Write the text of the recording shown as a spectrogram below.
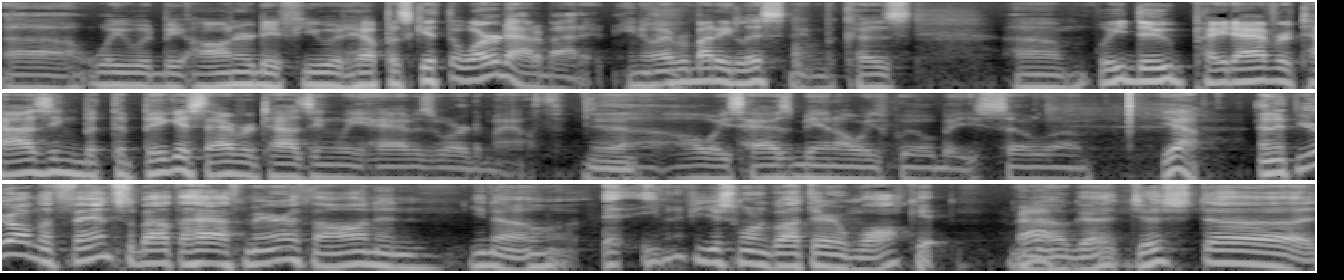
Uh, we would be honored if you would help us get the word out about it. You know, everybody listening because. Um, we do paid advertising, but the biggest advertising we have is word of mouth. Yeah. Uh, always has been, always will be. So, um, yeah. And if you're on the fence about the half marathon, and you know, even if you just want to go out there and walk it, you Right. know, go, just uh,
